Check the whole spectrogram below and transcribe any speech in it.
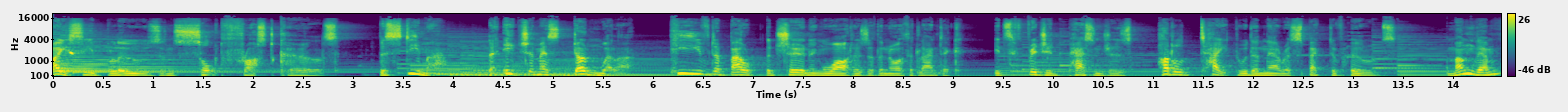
Icy blues and salt frost curls. The steamer, the HMS Dunweller heaved about the churning waters of the North Atlantic, its frigid passengers huddled tight within their respective holds. Among them,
